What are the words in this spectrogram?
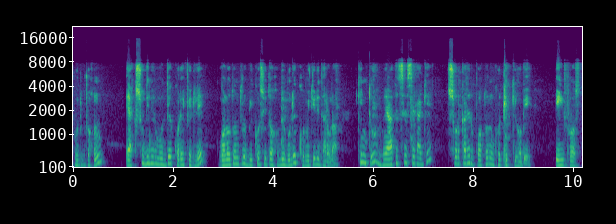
ভোট গ্রহণ একশো দিনের মধ্যে করে ফেললে গণতন্ত্র বিকশিত হবে বলে কমিটির ধারণা। কিন্তু মেয়াদ শেষের আগে সরকারের পতন ঘটলে কি হবে? এই প্রশ্ন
